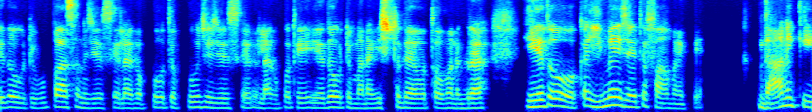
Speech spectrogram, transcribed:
ఏదో ఒకటి ఉపాసన చేసే, లేకపోతే పూజ చేసే, లేకపోతే ఏదో ఒకటి మన ఇష్ట దేవతో మన గ్రహ ఏదో ఒక ఇమేజ్ అయితే ఫామ్ అయిపోయింది. దానికి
